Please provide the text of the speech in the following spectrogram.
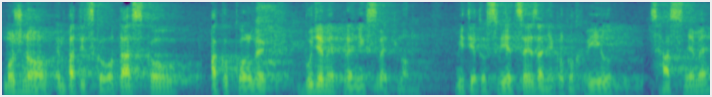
možno empatickou otázkou, akokoľvek budeme pre nich svetlom. My tieto sviece za niekoľko chvíľ zhasneme.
